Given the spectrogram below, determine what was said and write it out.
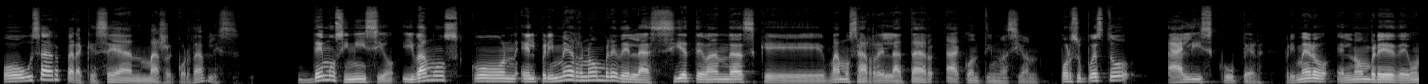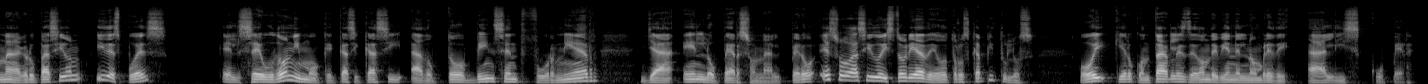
o usar para que sean más recordables demos inicio y vamos con el primer nombre de las siete bandas que vamos a relatar a continuación. Por supuesto, Alice Cooper. Primero el nombre de una agrupación y después el seudónimo que casi casi adoptó Vincent Fournier ya en lo personal, pero eso ha sido historia de otros capítulos. Hoy quiero contarles de dónde viene el nombre de Alice Cooper.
